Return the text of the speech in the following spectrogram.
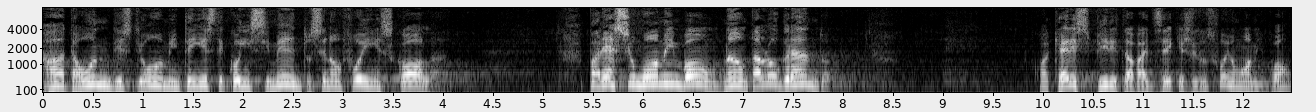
Ah, da onde este homem tem este conhecimento se não foi em escola? Parece um homem bom. Não, está logrando. Qualquer espírita vai dizer que Jesus foi um homem bom.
